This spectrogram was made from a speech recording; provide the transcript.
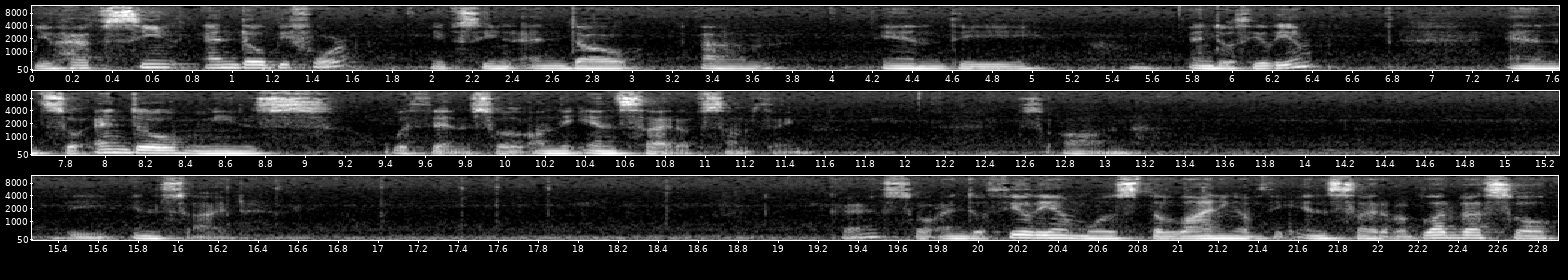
You have seen endo before. You've seen endo um, in the endothelium. And so endo means within, so on the inside of something. So on the inside. Okay, so endothelium was the lining of the inside of a blood vessel.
